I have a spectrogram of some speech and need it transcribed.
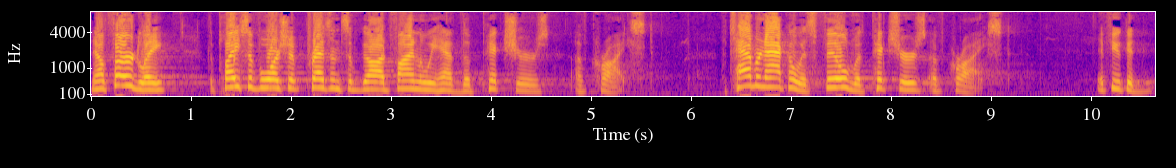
Now, thirdly, the place of worship, presence of God. Finally, we have the pictures of Christ. The tabernacle is filled with pictures of Christ. If you could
